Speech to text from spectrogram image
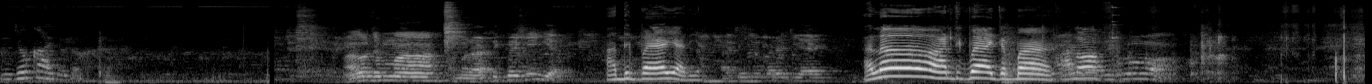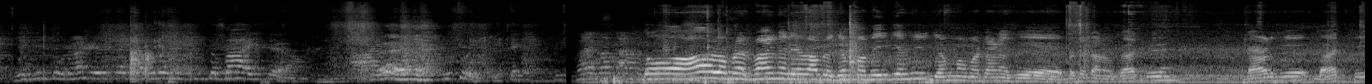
બીજો કાંઈ હાલો જમવા અમારા હાર્દિકભાઈ ક્યાં ગયા હાર્દિકભાઈ આવ્યા રહ્યા હલો હાર્દિકભાઈ જબ્બા હાલો તો હાલો ફ્રેન્ડ ફાઇનલી હવે આપણે જમવા બેસી ગયા છીએ. જમવા માટાણે છે બટાટાનું શાક છે દાળ છે ભાત છે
